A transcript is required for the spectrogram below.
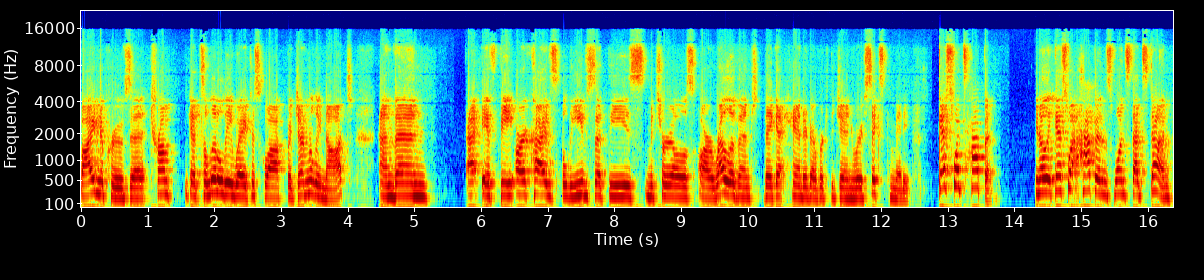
Biden approves it. Trump gets a little leeway to squawk, but generally not. And then Uh, if the archives believes that these materials are relevant, they get handed over to the January 6th committee. Guess what's happened? You know, like guess what happens once that's done?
